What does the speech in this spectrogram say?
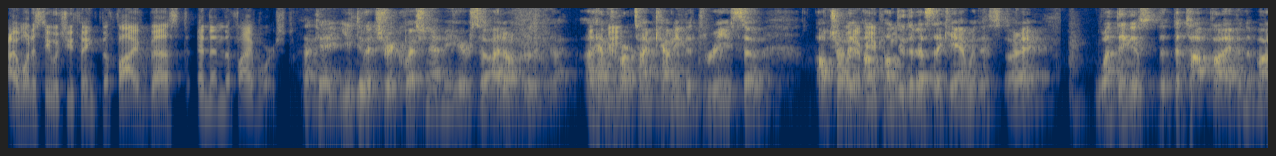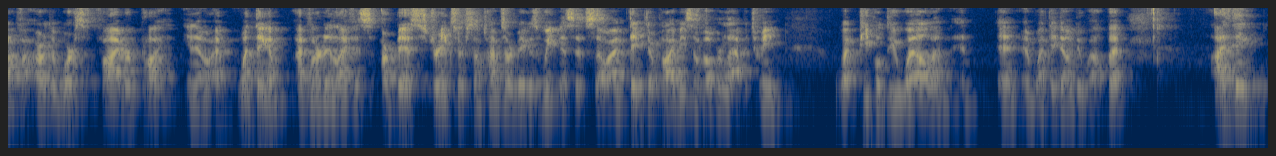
I want to see what you think the five best and then the five worst. Okay, you do a trick question at me here, so I don't really. I have a hard time counting to three, so I'll try Whatever to. I'll, I'll do the best I can with this. All right. One thing is the, the, top five and the bottom five are the worst five are probably you know I, one thing I've learned in life is our best strengths are sometimes our biggest weaknesses. So I think there'll probably be some overlap between what people do well and and, and, and what they don't do well. But I think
